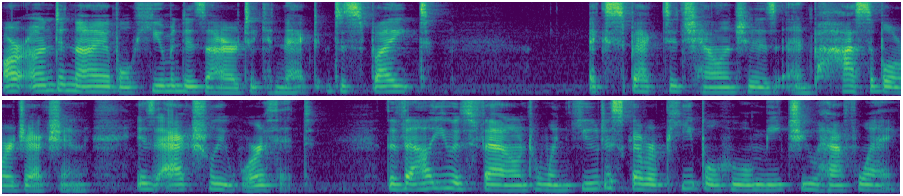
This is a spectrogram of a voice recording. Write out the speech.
Our undeniable human desire to connect, despite expected challenges and possible rejection, is actually worth it. The value is found when you discover people who will meet you halfway.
